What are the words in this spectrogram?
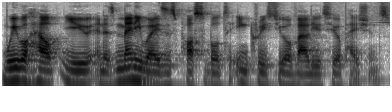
we will help you in as many ways as possible to increase your value to your patients.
